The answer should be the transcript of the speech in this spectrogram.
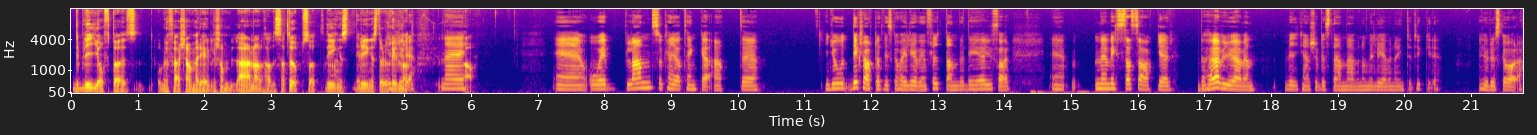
det blir ju ofta ungefär samma regler som lärarna hade satt upp så att det, är ingen, det blir ingen större skillnad. Nej. Ja. Eh, och ibland så kan jag tänka att eh, Jo, det är klart att vi ska ha elevinflytande, det är jag ju för. Eh, men vissa saker behöver ju även vi kanske bestämma, även om eleverna inte tycker det. Hur det ska vara.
